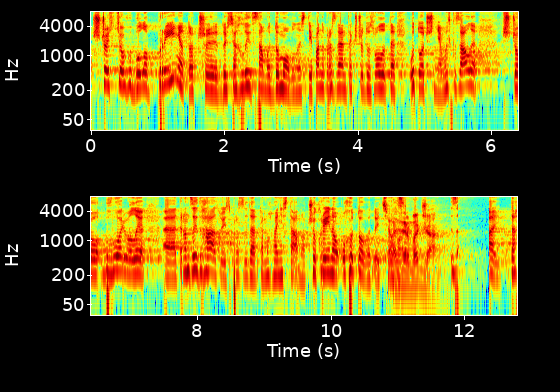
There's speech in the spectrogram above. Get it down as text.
Що з цього було прийнято чи досягли саме домовленості? Пане президенте, якщо дозволите уточнення, ви сказали, що обговорювали е, транзит газу із президентом Афганістану. Чи Україна готова до цього? Азербайджан. З... Ай, так.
